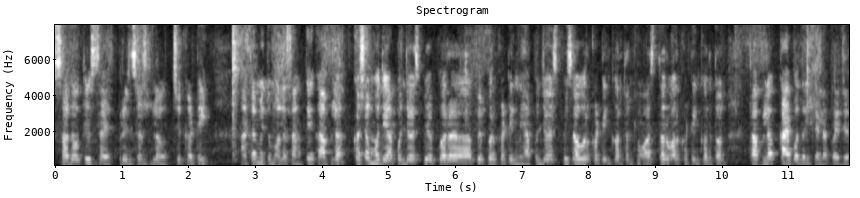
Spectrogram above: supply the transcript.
सदोतीस साईज प्रिन्सेस ब्लाऊजचे कटिंग आता मी तुम्हाला सांगते का आपलं कशामध्ये आपण ज्यावेळेस पेपर पेपर कटिंग नाही आपण ज्यावेळेस पिसावर कटिंग करतो किंवा अस्तरवर कटिंग करतो तर आपलं काय बदल केला पाहिजे?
